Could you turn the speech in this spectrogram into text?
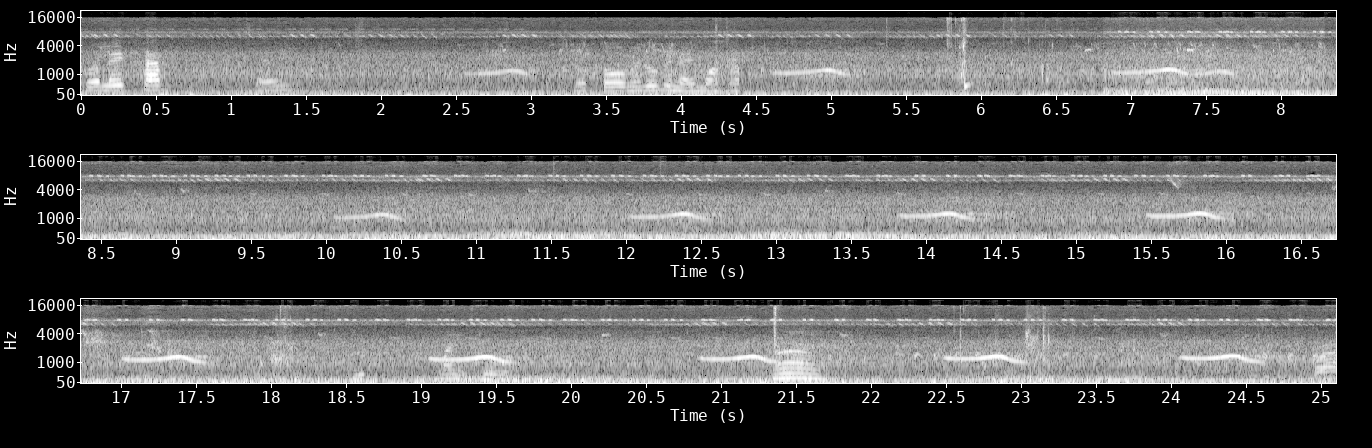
ตัวเล็กครับตัวโตไม่รู้ไปไหนหมดครับไม่โดนเฮ้ยปลา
